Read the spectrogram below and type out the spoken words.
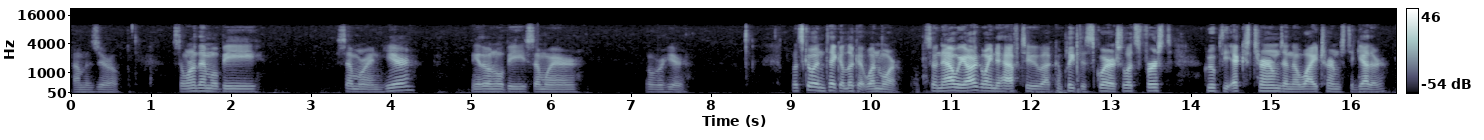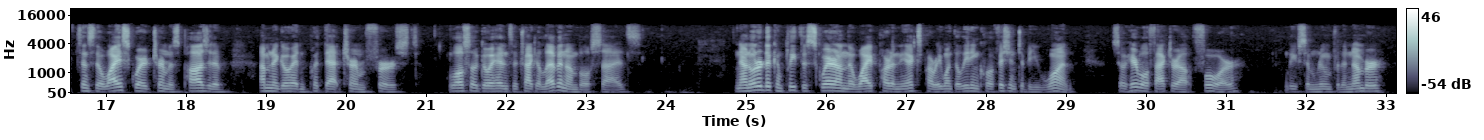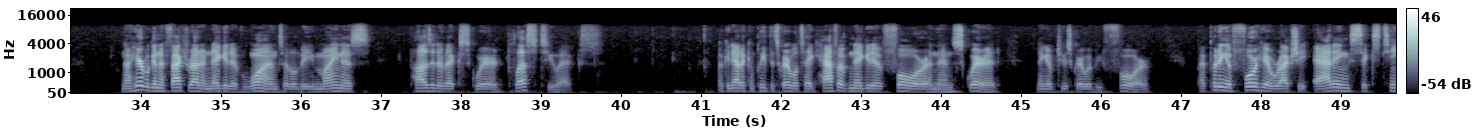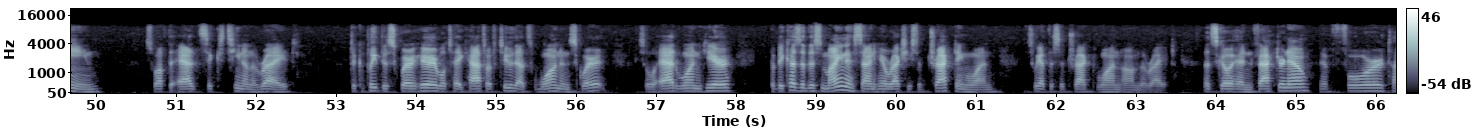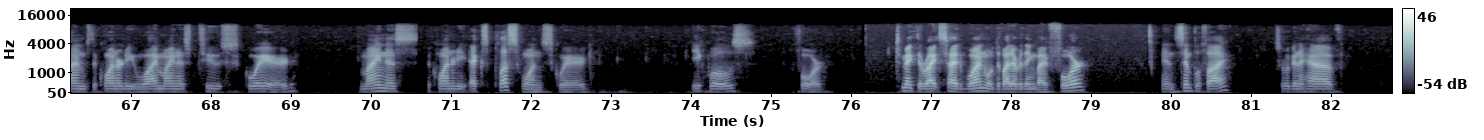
comma 0. So one of them will be somewhere in here. The other one will be somewhere over here. Let's go ahead and take a look at one more. So now we are going to have to uh, complete the square. So let's first group the x terms and the y terms together. Since the y squared term is positive, I'm going to go ahead and put that term first. We'll also go ahead and subtract 11 on both sides. Now in order to complete the square on the y part and the x part, we want the leading coefficient to be 1. So here we'll factor out 4, leave some room for the number. Now here we're going to factor out a negative 1, so it'll be minus positive x squared plus 2x. Okay, now to complete the square, we'll take half of negative 4 and then square it. Negative 2 squared would be 4. By putting a 4 here, we're actually adding 16. So we'll have to add 16 on the right. To complete the square here, we'll take half of 2, that's 1, and square it. So we'll add 1 here. But because of this minus sign here, we're actually subtracting 1. So we have to subtract 1 on the right. Let's go ahead and factor now. We have 4 times the quantity y minus 2 squared minus the quantity x plus 1 squared equals 4. To make the right side 1, we'll divide everything by 4 and simplify. So we're going to have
